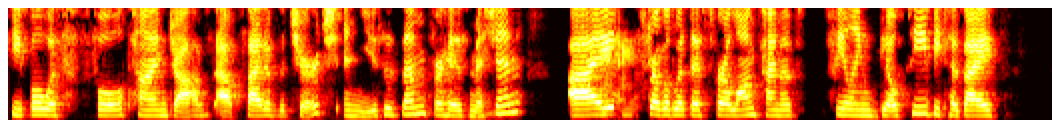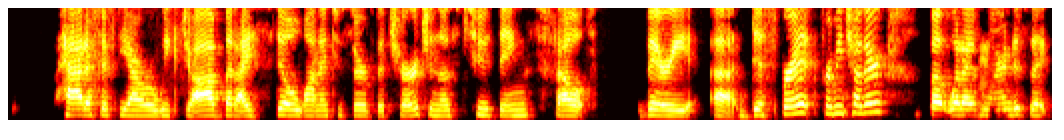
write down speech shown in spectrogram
people with full time jobs outside of the church and uses them for his mission. I mm-hmm. struggled with this for a long time of feeling guilty because I had a 50 hour week job, but I still wanted to serve the church. And those two things felt very uh, disparate from each other. But what I've mm-hmm. learned is that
